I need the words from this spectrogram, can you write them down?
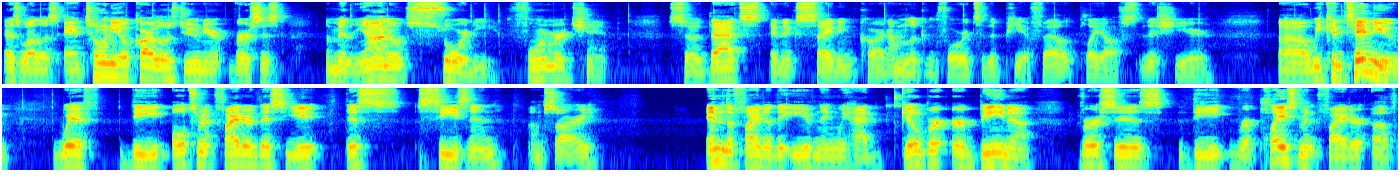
as well as Antonio Carlos Jr. versus Emiliano Sordi, former champ. So that's an exciting card. I'm looking forward to the PFL playoffs this year. Uh, we continue with the Ultimate Fighter this year, this season. I'm sorry, in the fight of the evening, we had Gilbert Urbina versus the replacement fighter of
